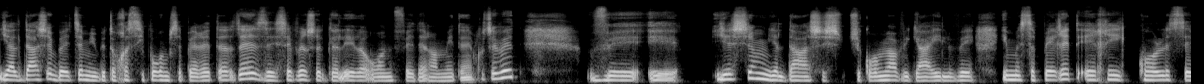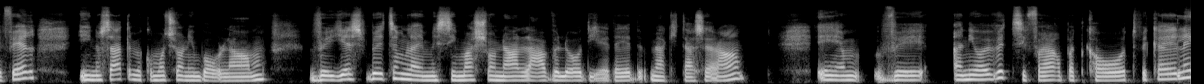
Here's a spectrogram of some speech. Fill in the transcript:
ילדה שבעצם היא בתוך הסיפור היא מספרת על זה, זה ספר של גליל אהרון פדר עמית אני חושבת. ויש שם ילדה ש, שקוראים לה אביגיל והיא מספרת איך היא כל ספר, היא נוסעת למקומות שונים בעולם ויש בעצם להם משימה שונה לה ולעוד ילד מהכיתה שלה. אמ, ואני אוהבת ספרי הרפתקאות וכאלה,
